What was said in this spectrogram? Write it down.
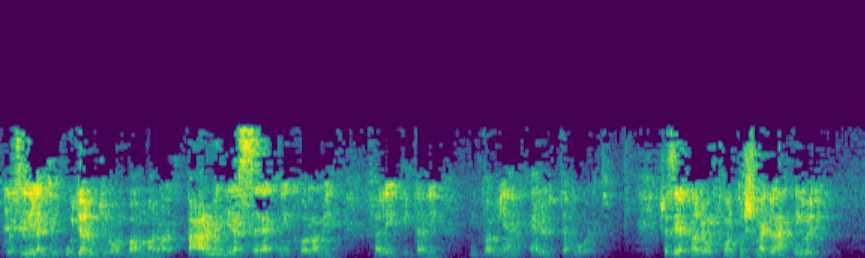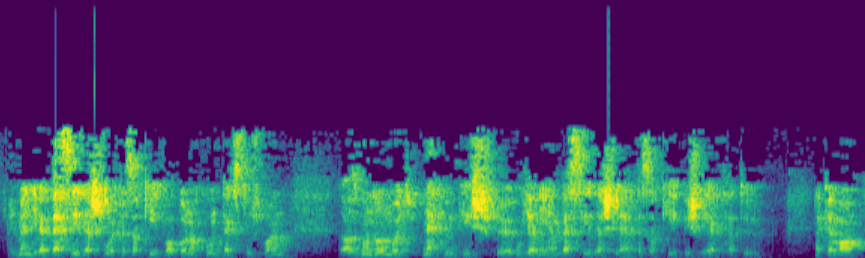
Akkor az életünk ugyanúgy romban marad. Bármennyire szeretnénk valamit felépíteni, mint amilyen előtte volt. És ezért nagyon fontos meglátni, hogy, hogy mennyire beszédes volt ez a kép abban a kontextusban, de azt gondolom, hogy nekünk is ugyanilyen beszédes lehet ez a kép, és érthető. Nekem a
